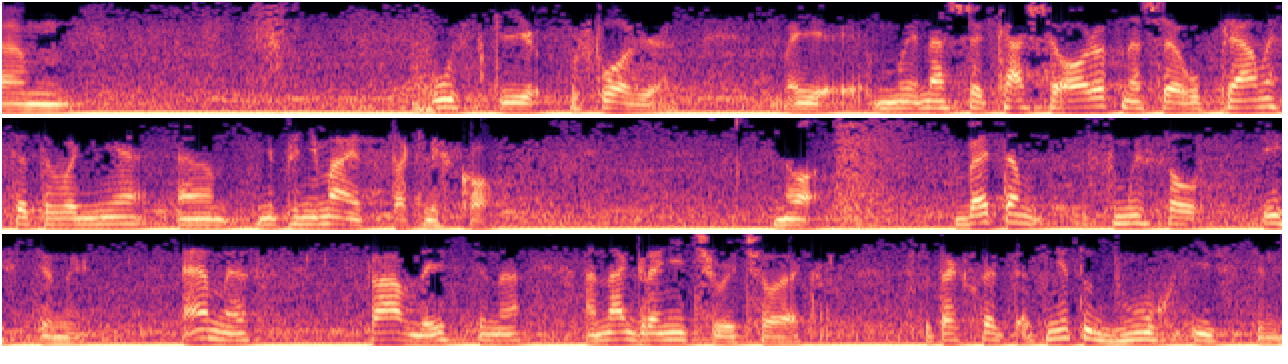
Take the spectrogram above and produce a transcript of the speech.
эм, узкие условия. Мы, наша каша оров, наша упрямость этого не, эм, не принимает так легко. Но в этом смысл истины. МС, правда, истина, она ограничивает человека. Если так сказать, нету двух истин.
